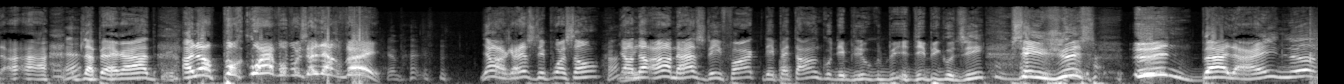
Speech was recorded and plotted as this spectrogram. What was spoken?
la, à- de la pérade. Alors pourquoi vous vous énervez? Il en reste des poissons. Il y en a en masse, des phoques, des pétanques ou des, bi- des bigoudis. C'est juste une baleine, là.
